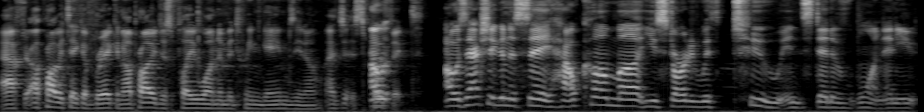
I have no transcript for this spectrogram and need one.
after i'll probably take a break and i'll probably just play one in between games you know I just, it's perfect I was actually gonna say, how come uh, you started with two instead of one? Any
